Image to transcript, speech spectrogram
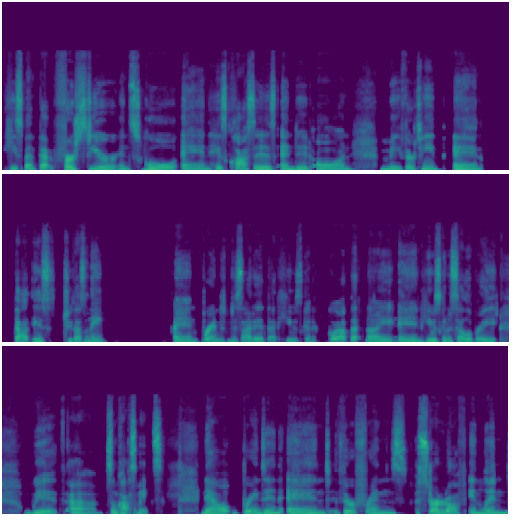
he spent that first year in mm-hmm. school, and his classes ended on May 13th, and that is 2008 and Brandon decided that he was going to go out that night and he was going to celebrate with um, some classmates. Now, Brandon and their friends started off in Lind,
